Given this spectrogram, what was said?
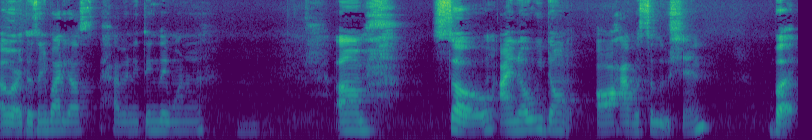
or does anybody else have anything they want to? Um, so I know we don't all have a solution, but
